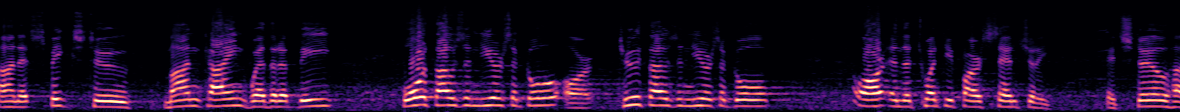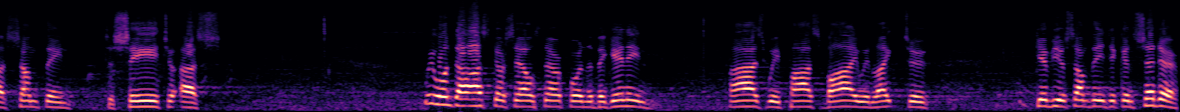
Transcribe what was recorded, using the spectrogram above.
and it speaks to mankind, whether it be 4,000 years ago or 2,000 years ago or in the 21st century it still has something to say to us. We want to ask ourselves, therefore, in the beginning, as we pass by, we'd like to give you something to consider.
